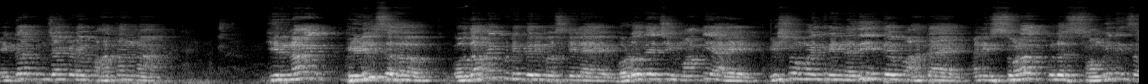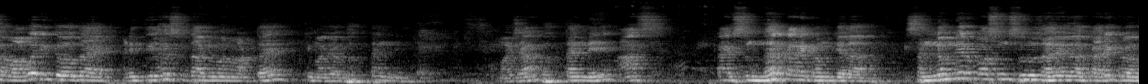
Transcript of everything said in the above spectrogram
एकदा तुमच्याकडे पाहताना गिरणार भिडीसह गोदामाई कुठेतरी बसलेले आहे. बडोद्याची माती आहे. विश्वमैत्री नदी इथे पाहताय. आणि सोळा कुल स्वामिनीचा वावर इथे होत आहे. आणि तिला सुद्धा अभिमान वाटतोय की माझ्या भक्तांनी माझ्या भक्तांनी आज काय सुंदर कार्यक्रम केला. संगमनेरपासून सुरू झालेला कार्यक्रम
